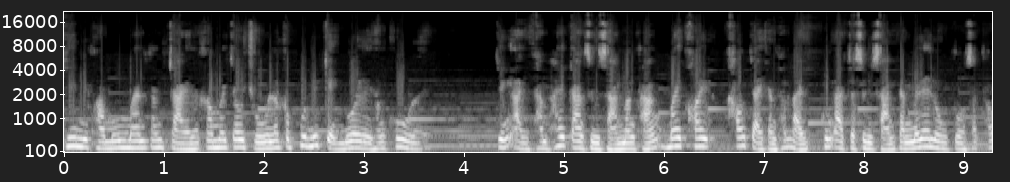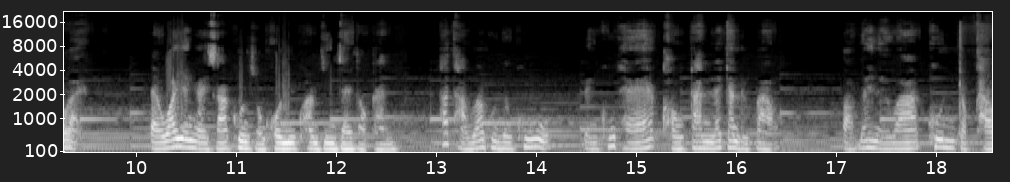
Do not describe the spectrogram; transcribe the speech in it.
ที่มีความมุ่งมั่นตั้งใจแล้วก็ไม่เจ้าชู้แล้วก็พูดไม่เก่งด้วยเลยทั้งคู่เลย จึงอาจจะทำให้การสื่อสารบางครั้ง ไม่ค่อยเข้าใจกันเท่าไหร่ คุณอาจจะสื่อสารกันไม่ได้ลงตัวสักเท่าไหร่ แต่ว่ายังไงซะคุณสองคนมีความจริงใจต่อกัน ถ้าถามว่าคุณทั้งคู่ เป็นคู่แท้ของกันและกันหรือเปล่า ตอบได้เลยว่า คุณกับเขา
